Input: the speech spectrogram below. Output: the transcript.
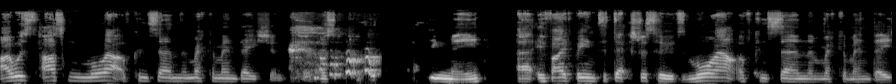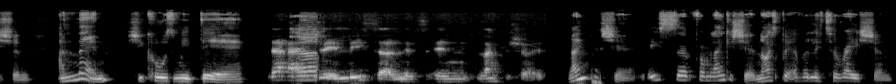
I was asking more out of concern than recommendation. I was asking me uh, if I'd been to Dexterous Hooves more out of concern than recommendation. And then she calls me dear. No, actually, Lisa lives in Lancashire. Lancashire. Lisa from Lancashire. Nice bit of alliteration.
